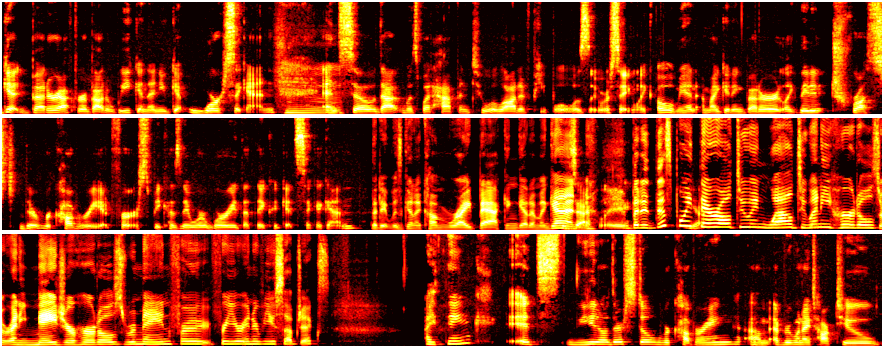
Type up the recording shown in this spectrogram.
get better after about a week and then you get worse again. Hmm. and so that was what happened to a lot of people was they were saying like oh man am i getting better? Like they didn't trust their recovery at first because they were worried that they could get sick again. That it was going to come right back and get them again. Exactly. But at this point yeah. they're all doing well. Do any hurdles or any major hurdles remain for for your interview subjects I think it's you know they're still recovering. Um, everyone I talk to,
